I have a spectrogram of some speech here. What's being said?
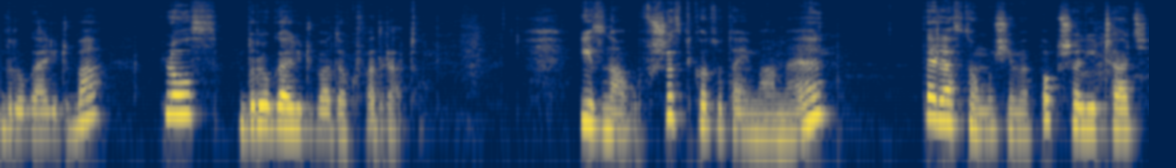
druga liczba plus druga liczba do kwadratu. I znowu wszystko tutaj mamy. Teraz to musimy poprzeliczać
